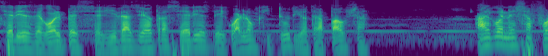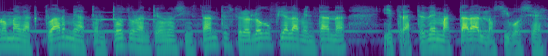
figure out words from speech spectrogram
Series de golpes seguidas de otras series de igual longitud y otra pausa. Algo en esa forma de actuar me atontó durante unos instantes, pero luego fui a la ventana y traté de matar al nocivo ser.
